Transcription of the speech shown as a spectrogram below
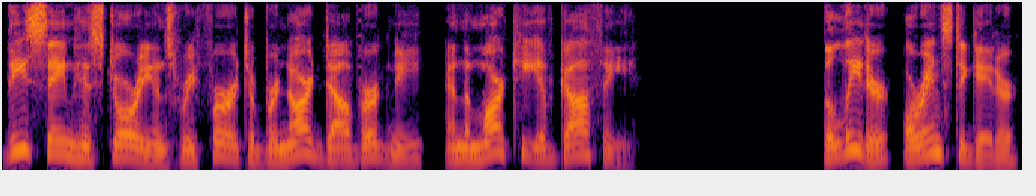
These same historians refer to Bernard d'Auvergne and the Marquis of Gothy. The leader, or instigator,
